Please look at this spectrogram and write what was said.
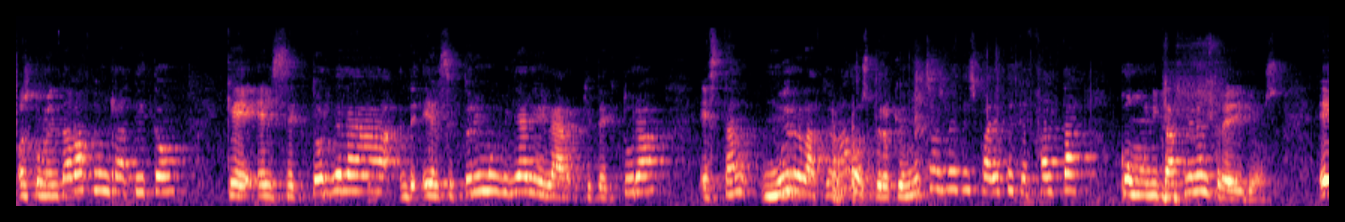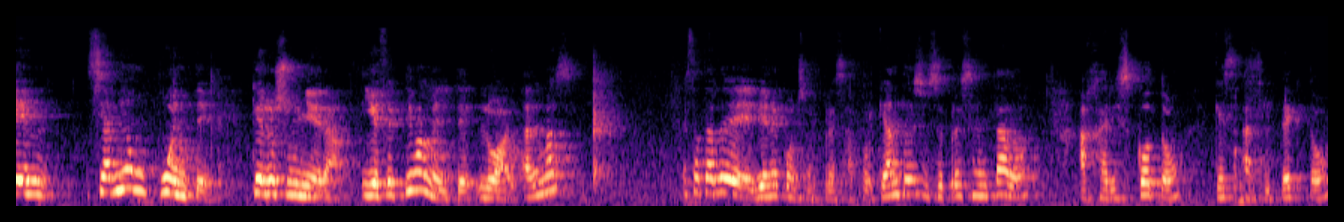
Os comentaba hace un ratito que el sector, de la, el sector inmobiliario y la arquitectura están muy relacionados, pero que muchas veces parece que falta comunicación entre ellos. Em, si había un puente que los uniera, y efectivamente lo hay. Además, esta tarde viene con sorpresa, porque antes os he presentado a Haris Coto, que es arquitecto,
